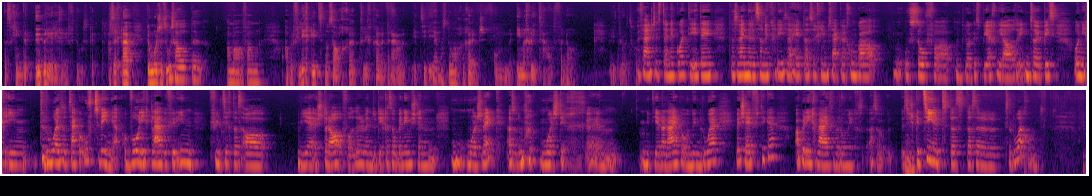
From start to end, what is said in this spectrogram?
dass Kinder über ihre Kräfte ausgehen. Also ich glaube, du musst es aushalten am Anfang, aber vielleicht gibt es noch Sachen, vielleicht kommen dir auch jetzt Ideen, was du machen könntest, um ihm ein bisschen zu helfen. Noch. Fändest du es eine gute Idee, dass wenn er so eine Krise hat, dass ich ihm sage, komm, geh aufs Sofa und schau ein Büchlein an oder irgend so etwas und ich ihm die Ruhe sozusagen aufzwingen. Obwohl ich glaube, für ihn fühlt sich das an wie eine Strafe, oder? Wenn du dich so benimmst, dann musst du weg. Also du musst dich ähm, mit dir alleine und in Ruhe beschäftigen. Aber ich weiß, warum ich, also es ist mhm. gezielt, dass, dass er zur Ruhe kommt.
